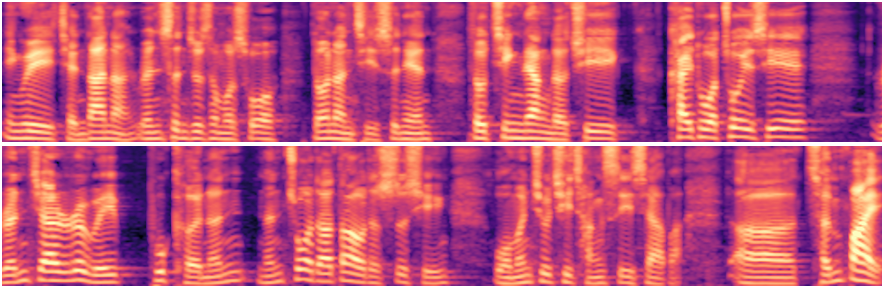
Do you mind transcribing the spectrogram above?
因为简单啊，人生就这么说，短短几十年，都尽量的去开拓，做一些人家认为不可能能做得到的事情，我们就去尝试一下吧。呃，成败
